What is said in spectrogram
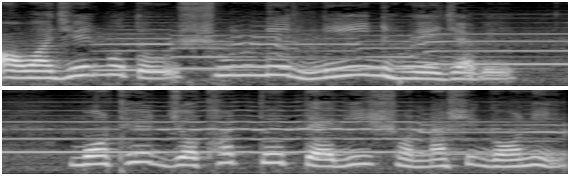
আওয়াজের মতো শূন্যে লীন হয়ে যাবে। মঠের যথার্থ ত্যাগী সন্ন্যাসীগণই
